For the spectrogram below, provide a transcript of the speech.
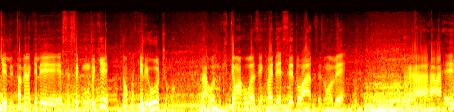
Que ele tá vendo aquele esse segundo aqui? Então, aquele último. Na rua, que tem uma ruazinha que vai descer do lado, vocês vão ver. Ai.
